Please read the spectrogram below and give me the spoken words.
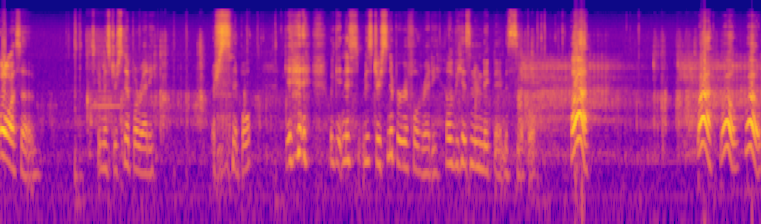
Awesome. Let's get Mr. Snipple ready. Or Snipple. We'll get Mr. Snipper Riffle ready. That'll be his new nickname is Snipple. Ah! Ah! Whoa! Whoa!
